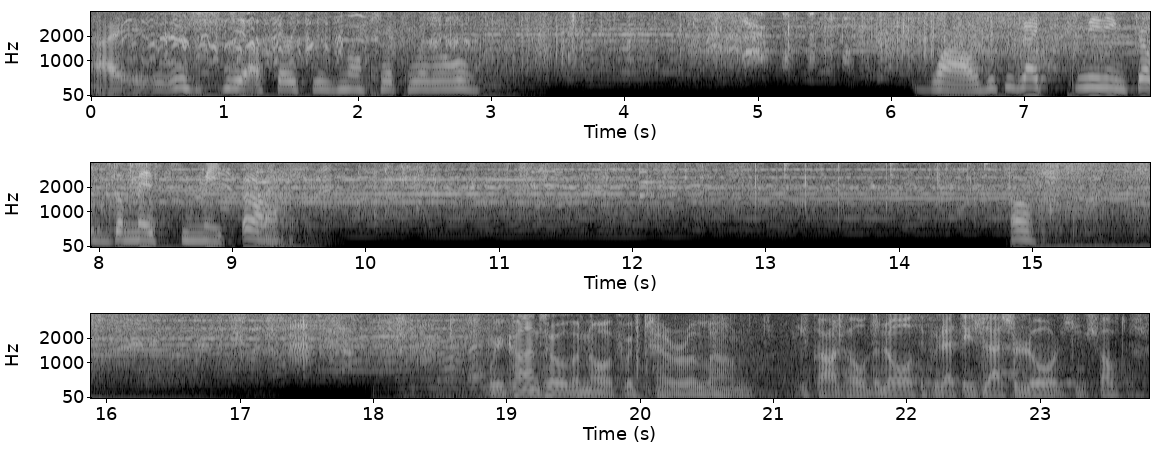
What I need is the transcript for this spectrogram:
I, yeah, Cersei is not happy at all. Wow, this is like cleaning up the mess he made. Ugh. Oh, We can't hold the North with terror alone. You can't hold the North if you let these lesser lords insult us.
